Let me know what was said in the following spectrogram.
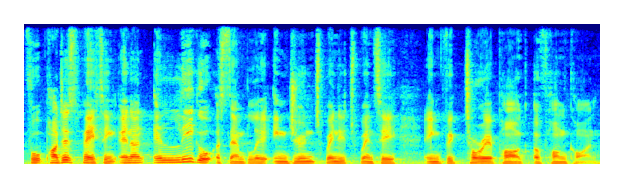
for participating in an illegal assembly in June 2020 in Victoria Park of Hong Kong.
